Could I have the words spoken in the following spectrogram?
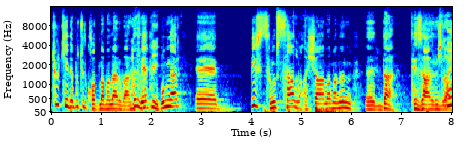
Türkiye'de bu tür kodlamalar vardır Ya ve Bey. bunlar e, bir sınıfsal aşağılamanın e, da tezahürüdür İşte o aynı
